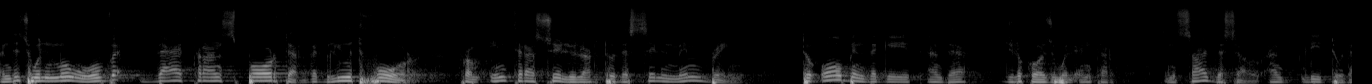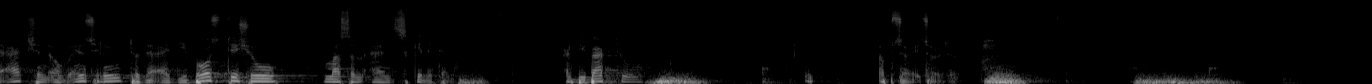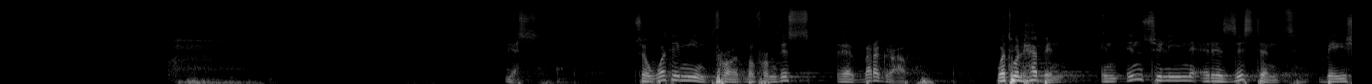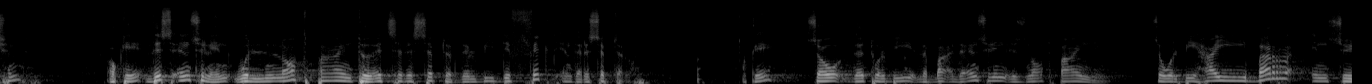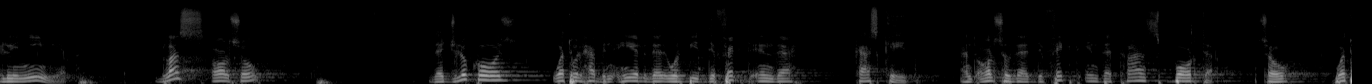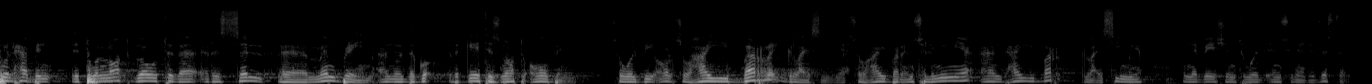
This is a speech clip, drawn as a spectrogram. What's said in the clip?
and this will move that transporter, the GLUT4, from intracellular to the cell membrane to open the gate and the glucose will enter inside the cell and lead to the action of insulin to the adipose tissue, muscle, and skeletal. I'll be back to Oh, sorry, sorry, sorry. Yes. So what I mean from, from this uh, paragraph, what will happen in insulin-resistant patient Okay, this insulin will not bind to its receptor. There will be defect in the receptor. Okay, so that will be the the insulin is not binding. So will be hyperinsulinemia. Plus also the glucose. What will happen here? There will be defect in the cascade and also the defect in the transporter. So what will happen? It will not go to the cell uh, membrane and the, the gate is not open. So will be also hyperglycemia. So hyperinsulinemia and hyperglycemia in a patient with insulin resistant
